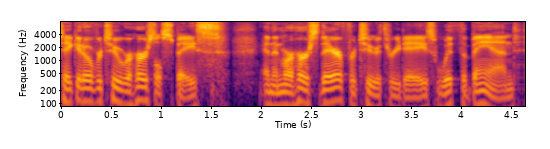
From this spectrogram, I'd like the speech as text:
take it over to rehearsal space and then rehearse there for two or three days with the band.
